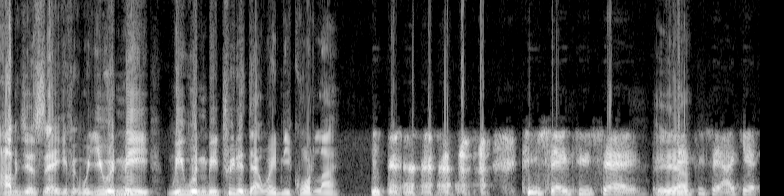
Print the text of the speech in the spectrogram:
I'm just saying, if it were you and me, mm-hmm. we wouldn't be treated that way, Nii-Quartelai. touche, touche. Yeah. touche. I can't,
